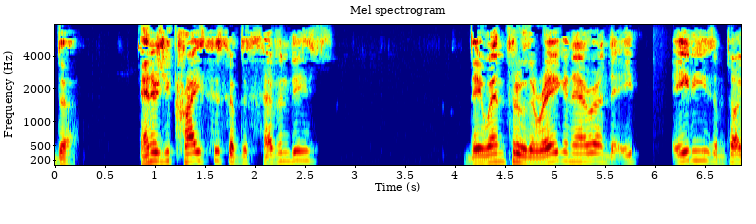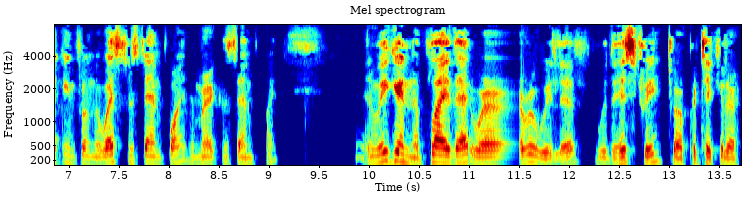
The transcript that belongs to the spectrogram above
the energy crisis of the 70s. They went through the Reagan era and the 80s. I'm talking from the Western standpoint, American standpoint. And we can apply that wherever we live with the history to our particular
